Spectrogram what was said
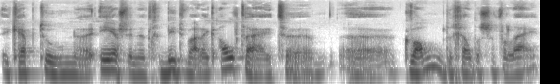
ik heb toen eerst in het gebied waar ik altijd kwam, de Gelderse Vallei,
